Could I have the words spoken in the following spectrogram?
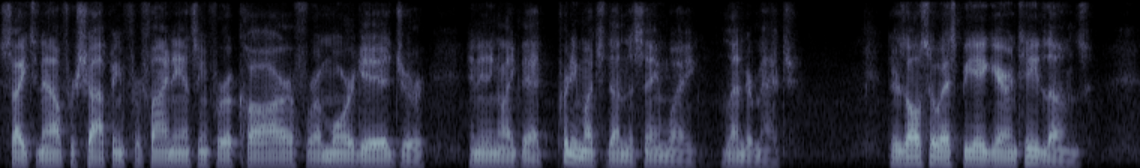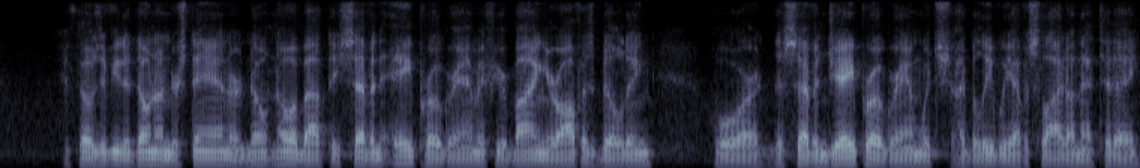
sites now for shopping for financing for a car, for a mortgage, or anything like that. Pretty much done the same way, lender match. There's also SBA guaranteed loans. If those of you that don't understand or don't know about the 7A program, if you're buying your office building, or the 7J program, which I believe we have a slide on that today,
